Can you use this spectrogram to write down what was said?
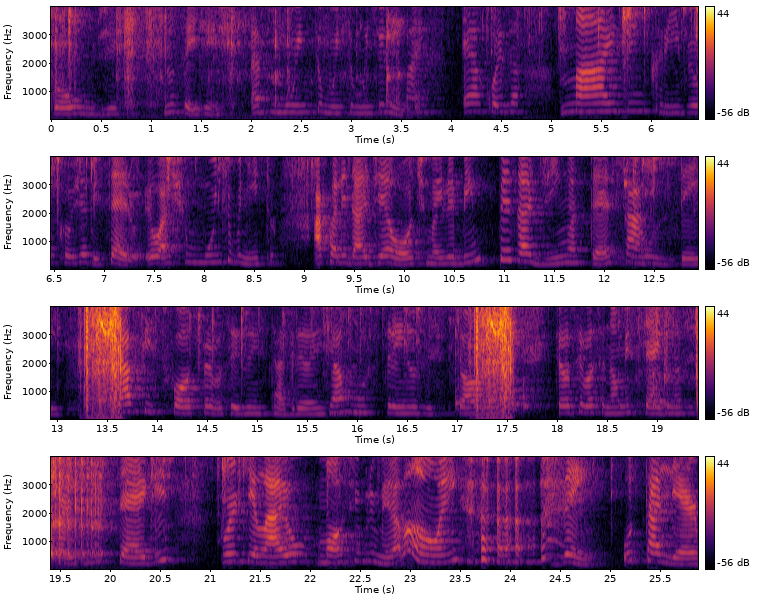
gold. Não sei, gente, é muito, muito, muito lindo. Mas é a coisa mais incrível que eu já vi. Sério, eu acho muito bonito. A qualidade é ótima, ele é bem pesadinho até, sabe? Já usei. Já fiz fotos pra vocês no Instagram, já mostrei nos stories. Então, se você não me segue nos stories, me segue. Porque lá eu mostro em primeira mão, hein? Vem o talher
